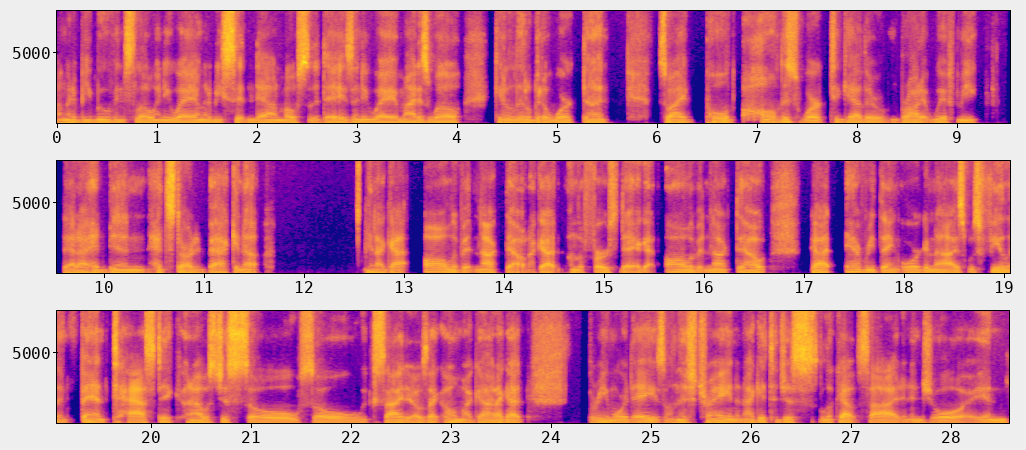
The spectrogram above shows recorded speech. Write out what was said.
I'm going to be moving slow anyway. I'm going to be sitting down most of the days anyway. I might as well get a little bit of work done. So I pulled all this work together, brought it with me that I had been, had started backing up. And I got all of it knocked out. I got on the first day, I got all of it knocked out, got everything organized, was feeling fantastic. And I was just so, so excited. I was like, oh my God, I got three more days on this train and I get to just look outside and enjoy and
